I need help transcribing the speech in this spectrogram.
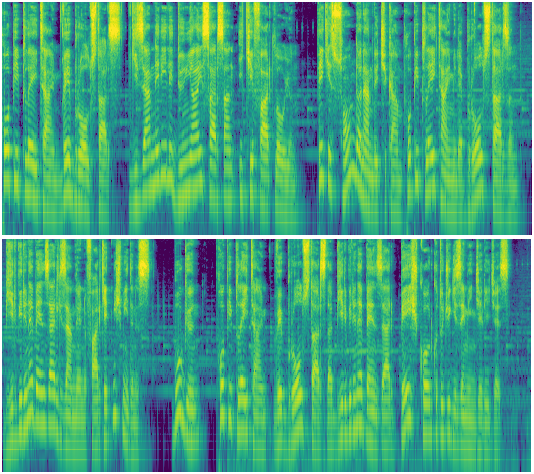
Poppy Playtime ve Brawl Stars gizemleriyle dünyayı sarsan iki farklı oyun. Peki son dönemde çıkan Poppy Playtime ile Brawl Stars'ın birbirine benzer gizemlerini fark etmiş miydiniz? Bugün Poppy Playtime ve Brawl Stars'da birbirine benzer 5 korkutucu gizemi inceleyeceğiz.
